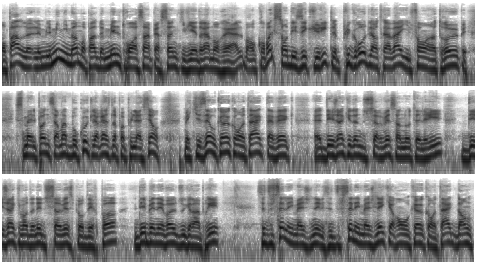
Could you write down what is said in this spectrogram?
On parle le, le minimum, on parle de 1300 personnes qui viendraient à Montréal. Bon, on comprend que ce sont des écuries que le plus gros de leur travail, ils le font entre eux, puis ils se mêlent pas nécessairement beaucoup avec le reste de la population, mais qu'ils aient aucun contact avec euh, des gens qui donnent du service en hôtellerie, des gens qui vont donner du service pour des repas, des bénévoles du Grand Prix. C'est difficile à imaginer. C'est difficile à imaginer qu'ils n'auront aucun contact. Donc,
